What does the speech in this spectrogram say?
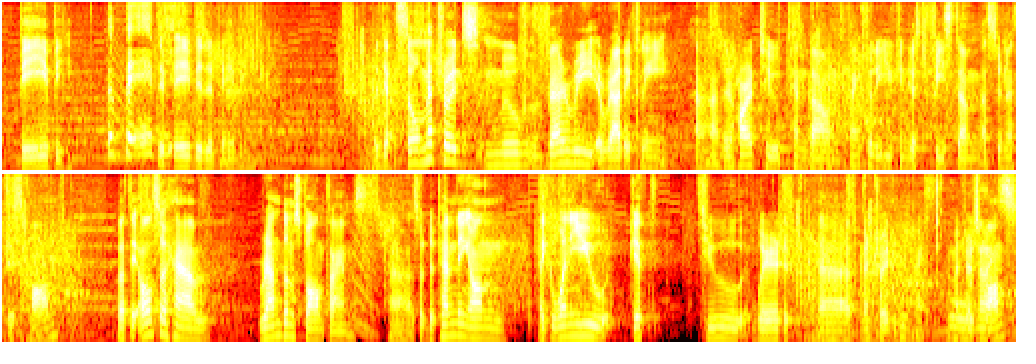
baby. The baby. The baby, the baby. But yeah, so Metroids move very erratically. Uh, they're hard to pin down. Thankfully, you can just freeze them as soon as they spawn. But they also have random spawn times. Uh, so depending on, like when you get to where the uh, Metroid, ooh, nice, the Ooh, Metroid nice. spawns,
